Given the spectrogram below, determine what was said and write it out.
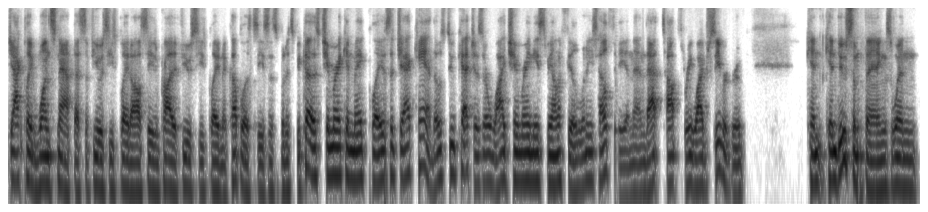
Jack played one snap. That's the fewest he's played all season, probably the fewest he's played in a couple of seasons, but it's because Chimere can make plays that Jack can't. Those two catches are why Chimere needs to be on the field when he's healthy. And then that top three wide receiver group can can do some things when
